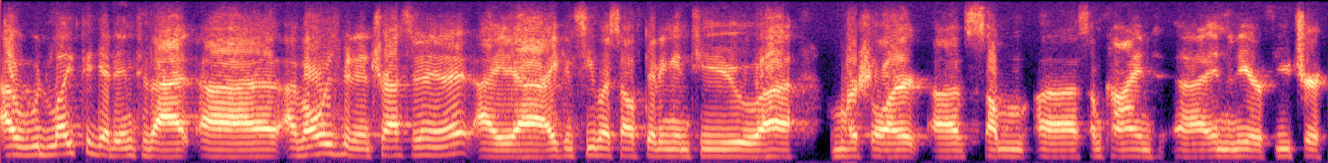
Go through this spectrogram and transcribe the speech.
I, would like to get into that. Uh, I've always been interested in it. I, uh, I can see myself getting into uh, martial art of some uh, some kind uh, in the near future.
